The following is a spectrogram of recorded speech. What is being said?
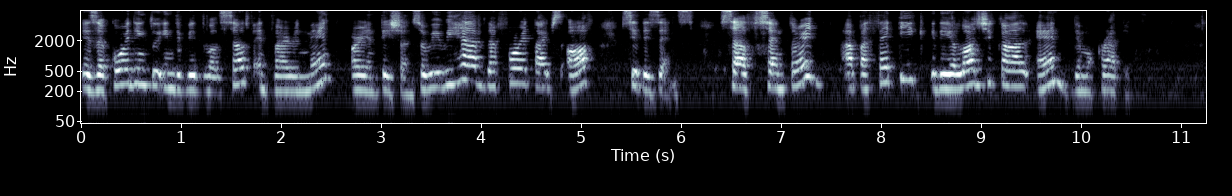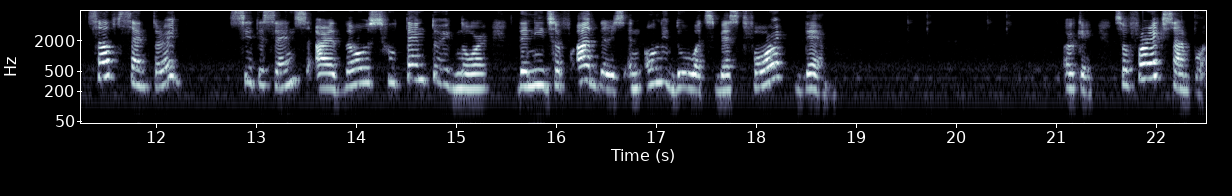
is according to individual self-environment orientation. So we, we have the four types of citizens. Self-centered, apathetic, ideological, and democratic. Self-centered citizens are those who tend to ignore the needs of others and only do what's best for them. Okay, so for example,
